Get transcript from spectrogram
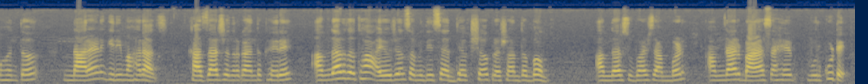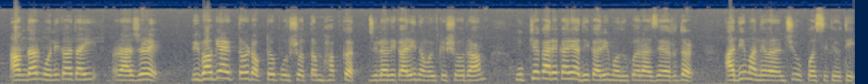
महंत नारायणगिरी महाराज खासदार चंद्रकांत खैरे आमदार तथा आयोजन समितीचे अध्यक्ष प्रशांत बम आमदार सुभाष जांभड आमदार बाळासाहेब मुरकुटे आमदार मोनिकाताई राजळे विभागीय आयुक्त डॉक्टर पुरुषोत्तम भापकर जिल्हाधिकारी नवल किशोर राम मुख्य कार्यकारी अधिकारी मधुकर राजे अर्दळ आदी मान्यवरांची उपस्थिती होती.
